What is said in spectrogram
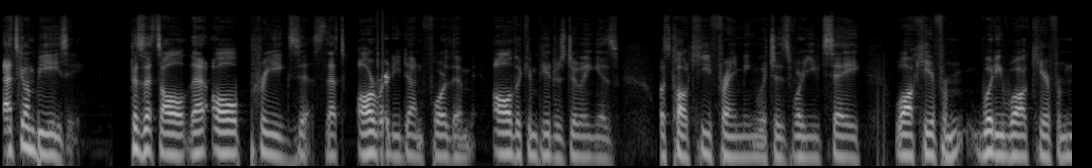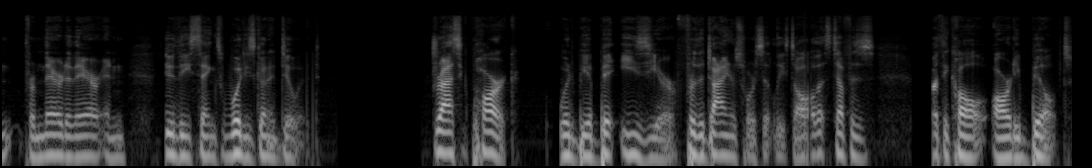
That's going to be easy because that's all, that all pre exists. That's already done for them. All the computer's doing is what's called keyframing, which is where you say, walk here from Woody, walk here from, from there to there and do these things. Woody's going to do it. Jurassic Park would be a bit easier for the dinosaurs at least. All that stuff is what they call already built.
